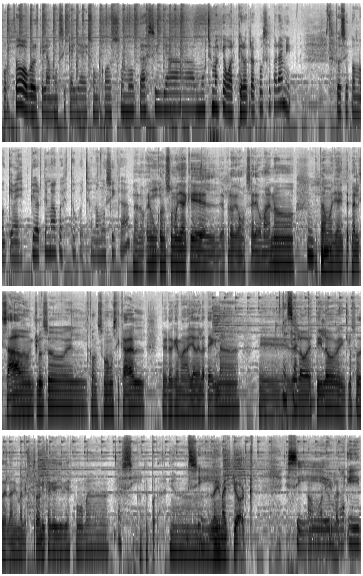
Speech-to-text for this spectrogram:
por todo, porque la música ya es un consumo casi ya mucho más que cualquier otra cosa para mí. Entonces como que me despierto y me acuesto escuchando música. Claro, es un Eh, consumo ya que el- yo creo que como seres humanos estamos ya internalizados, incluso el consumo musical, yo creo que más allá de la tecna, eh, de los estilos, incluso de la misma electrónica que hoy día es como más Eh, Sí, contemporánea, Sí. la misma York. Sí, y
